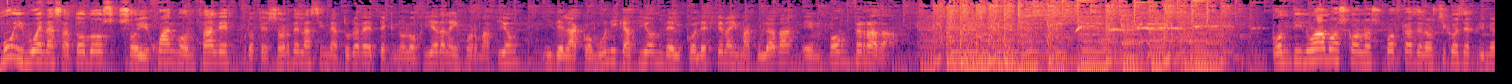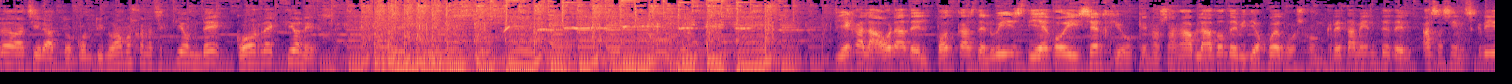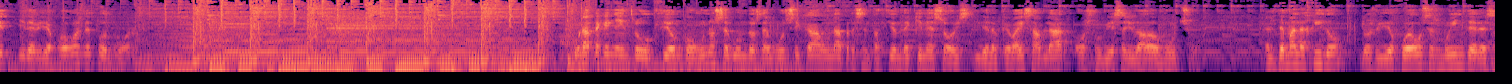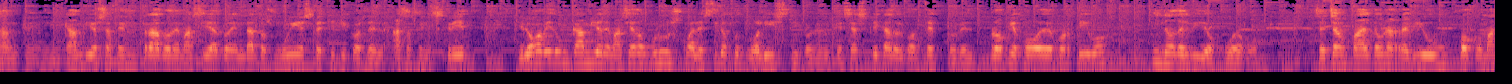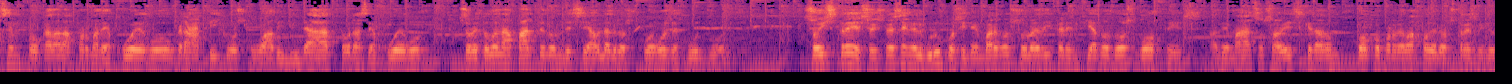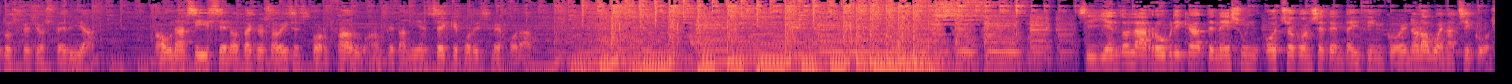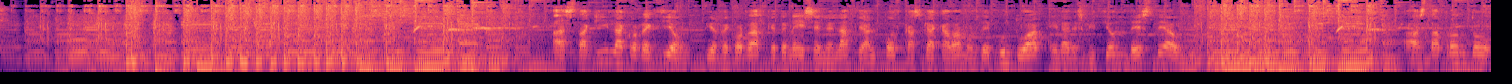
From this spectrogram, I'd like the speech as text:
Muy buenas a todos, soy Juan González, profesor de la asignatura de Tecnología de la Información y de la Comunicación del Colegio La Inmaculada en Ponferrada. Continuamos con los podcasts de los chicos de primero de bachillerato, continuamos con la sección de correcciones. Llega la hora del podcast de Luis, Diego y Sergio, que nos han hablado de videojuegos, concretamente del Assassin's Creed y de videojuegos de fútbol. Una pequeña introducción con unos segundos de música, una presentación de quiénes sois y de lo que vais a hablar os hubiese ayudado mucho. El tema elegido, los videojuegos, es muy interesante, en cambio se ha centrado demasiado en datos muy específicos del Assassin's Creed y luego ha habido un cambio demasiado brusco al estilo futbolístico en el que se ha explicado el concepto del propio juego deportivo y no del videojuego. Se echa en falta una review un poco más enfocada a la forma de juego, gráficos, jugabilidad, horas de juego, sobre todo en la parte donde se habla de los juegos de fútbol. Sois tres, sois tres en el grupo, sin embargo solo he diferenciado dos voces. Además os habéis quedado un poco por debajo de los tres minutos que se os pedía. Aún así se nota que os habéis esforzado, aunque también sé que podéis mejorar. Siguiendo la rúbrica tenéis un 8,75. Enhorabuena chicos. Hasta aquí la corrección y recordad que tenéis el enlace al podcast que acabamos de puntuar en la descripción de este audio. Hasta pronto.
